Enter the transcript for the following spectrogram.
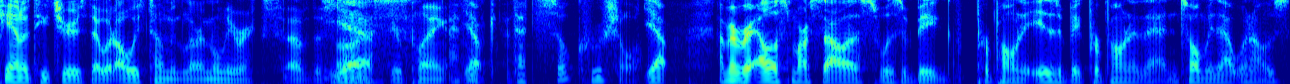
piano teachers that would always tell me to learn the lyrics of the song Yes. you're playing. I Yep. think that's so crucial. Yep. I remember Ellis Marsalis was a big proponent, is a big proponent of that, and told me that when I was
